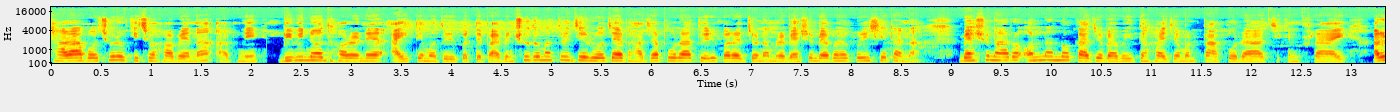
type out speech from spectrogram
সারা বছরও কিছু হবে না। আপনি বিভিন্ন ধরনের আইটেমও তৈরি করতে পারবেন। শুধুমাত্র যে রোজায় ভাজা পোড়া তৈরি করার জন্য আমরা বেসন ব্যবহার করি সেটা না। বেসন আরও অন্যান্য কাজে ব্যবহৃত হয়, যেমন পাকোড়া চিকেন ফ্রাই আরও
